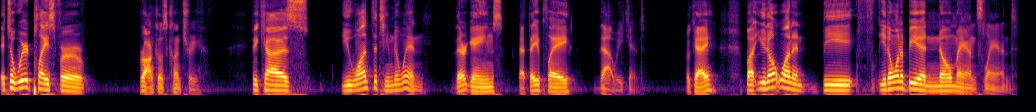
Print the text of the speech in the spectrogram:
it's a weird place for Broncos country because you want the team to win their games that they play that weekend. Okay? But you don't want to be you don't want to be a no man's land.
